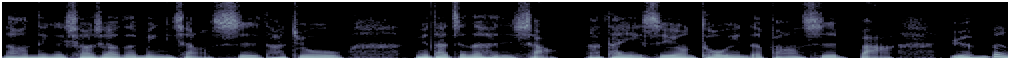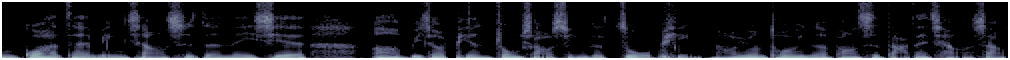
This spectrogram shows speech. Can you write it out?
然后那个小小的冥想师，他就因为他真的很小，那他也是用投影的方式，把原本挂在冥想室的那些呃比较偏中小型的作品，然后用投影的方式打在墙上。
